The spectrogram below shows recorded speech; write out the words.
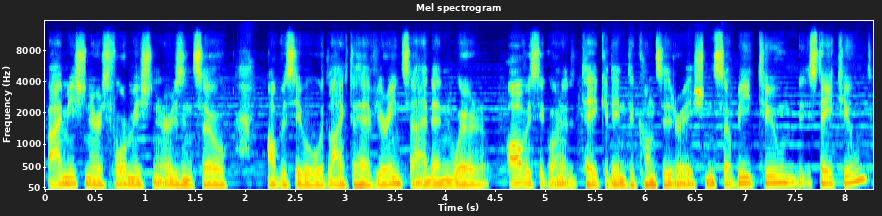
by missionaries for missionaries. And so obviously we would like to have your insight and we're obviously going to take it into consideration. So be tuned, stay tuned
